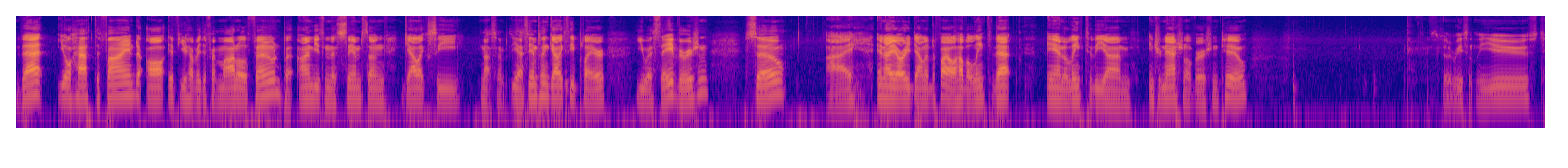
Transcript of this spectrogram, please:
That you'll have to find all if you have a different model of phone, but I'm using the Samsung Galaxy, not Samsung, yeah, Samsung Galaxy Player USA version. So I and I already downloaded the file. I'll have a link to that and a link to the um, international version too. Let's go recently used.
